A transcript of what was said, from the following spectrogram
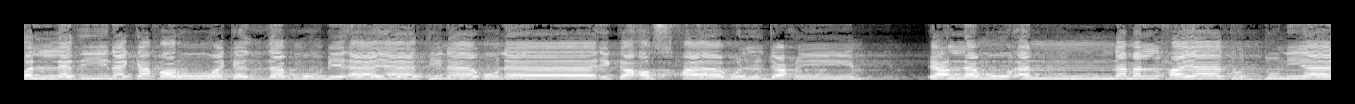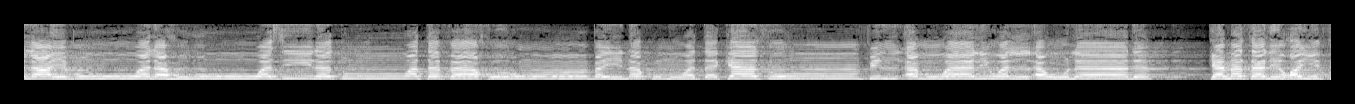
والذين كفروا وكذبوا بآياتنا أولئك أصحاب الجحيم. اعلموا أنما الحياة الدنيا لعب ولهو وزينة وتفاخر بينكم وتكاثر في الأموال والأولاد. كمثل غيث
